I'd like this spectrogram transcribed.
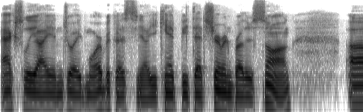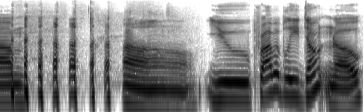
actually I enjoyed more because you know you can't beat that Sherman Brothers song. Um, Oh. you probably don't know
